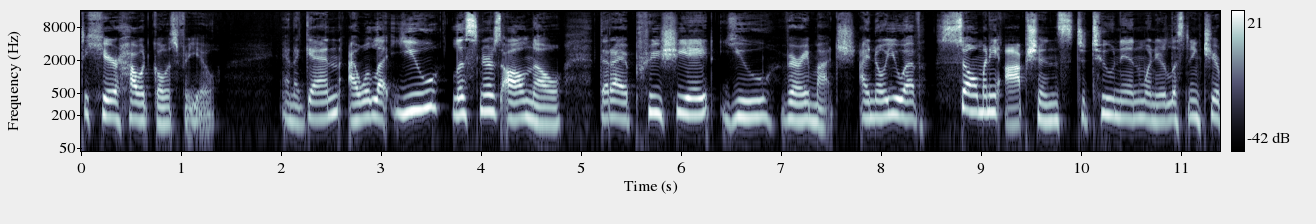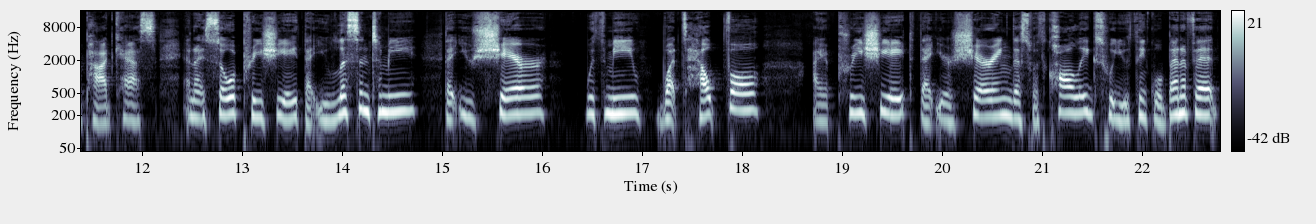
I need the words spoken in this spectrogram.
to hear how it goes for you. And again, I will let you listeners all know that I appreciate you very much. I know you have so many options to tune in when you're listening to your podcasts, and I so appreciate that you listen to me, that you share with me what's helpful. I appreciate that you're sharing this with colleagues who you think will benefit.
